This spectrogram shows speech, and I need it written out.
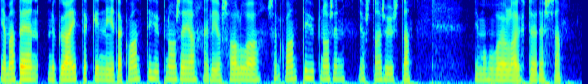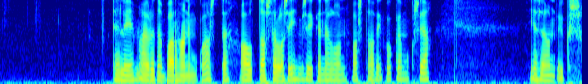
Ja mä teen nykyään itsekin niitä kvanttihypnooseja, eli jos haluaa sen kvanttihypnoosin jostain syystä, niin muhun voi olla yhteydessä. Eli mä yritän parhaani mukaan sitten auttaa sellaisia ihmisiä, kenellä on vastaavia kokemuksia. Ja se on yksi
